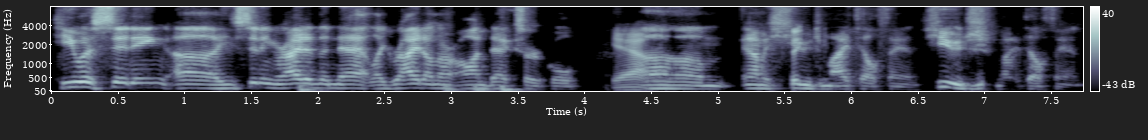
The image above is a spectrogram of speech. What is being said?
He was sitting, uh, he's sitting right in the net, like right on our on deck circle. Yeah. Um, and I'm a huge Mytel fan, huge Mytel fan.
